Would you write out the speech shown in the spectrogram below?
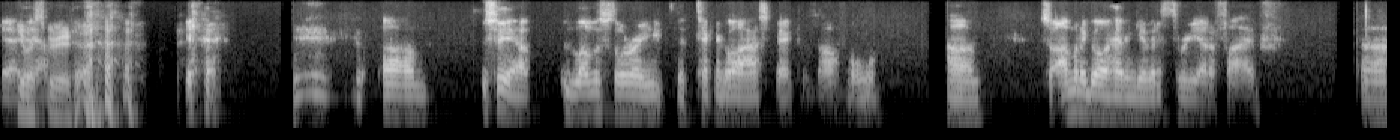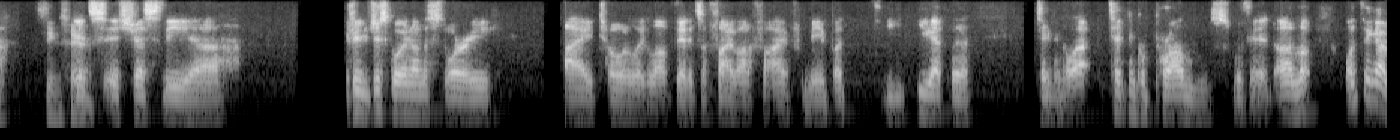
Yeah, you were yeah. screwed. Yeah. um, so yeah, love the story. The technical aspect was awful. Um, so I'm gonna go ahead and give it a three out of five. Uh, Seems fair. it's it's just the uh, if you're just going on the story, I totally loved it. It's a five out of five for me. But you, you got the technical technical problems with it. Uh, look, one thing I,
